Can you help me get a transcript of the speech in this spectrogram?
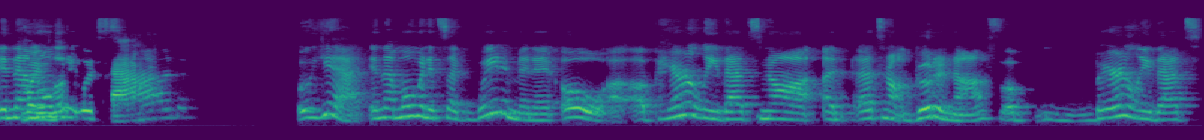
in that moment it was bad? Oh yeah, in that moment it's like, wait a minute. Oh, uh, apparently that's not uh, that's not good enough. Uh, apparently that's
